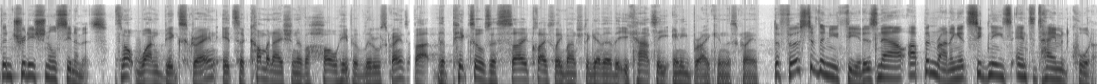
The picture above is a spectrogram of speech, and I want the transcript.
than traditional cinemas. It's not one big screen, it's a combination of a whole heap of little screens, but the pixels are so closely bunched together that you can't see any break in the screen. The first of the new theatres now up and running at Sydney's Entertainment Quarter.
